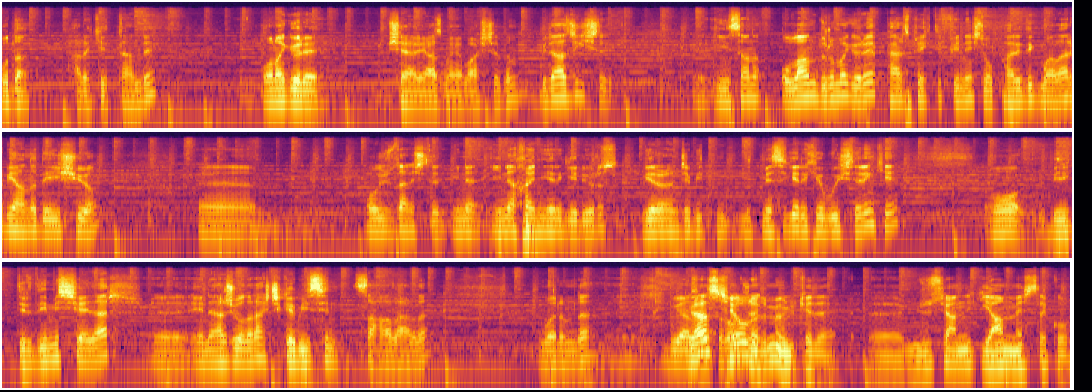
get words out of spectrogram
o da hareketlendi. Ona göre bir şeyler yazmaya başladım. Birazcık işte e, insana olan duruma göre perspektifini işte o paradigmalar bir anda değişiyor. E, o yüzden işte yine yine aynı yere geliyoruz. Bir an önce bit, bitmesi gerekiyor bu işlerin ki o biriktirdiğimiz şeyler e, enerji olarak çıkabilsin sahalarda. Umarım da e, bu yazdan Biraz sonra şey olacak. oldu değil mi ülkede? Ee, müzisyenlik yan meslek oldu.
